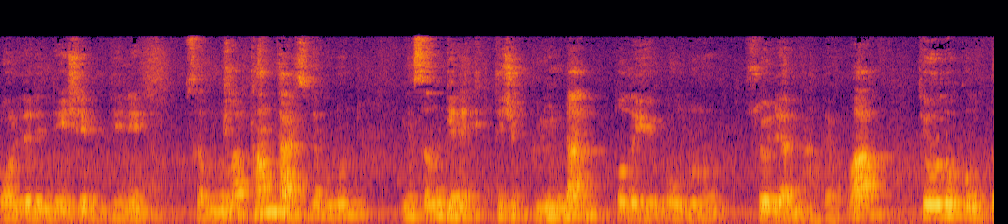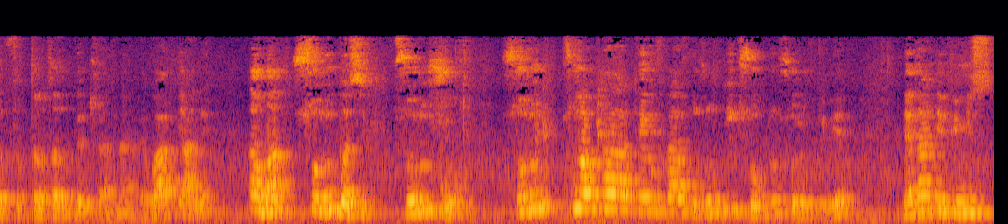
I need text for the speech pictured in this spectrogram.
rollerin değişebildiğini savunuyorlar. Tam tersi de bunun insanın genetik teşekkülünden dolayı olduğunu söyleyenler de var. Teolog olup da fıtrata götürenler de var. Yani ama soru basit. Soru şu. Sorun Suat'a Teofrastos'un ilk sorduğu soru gibi. Neden hepimiz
